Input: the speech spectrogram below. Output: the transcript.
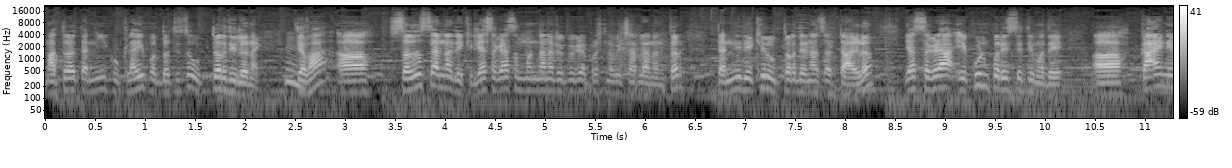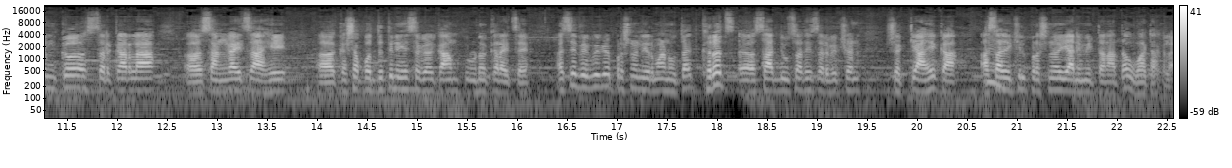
मात्र त्यांनी कुठल्याही पद्धतीचं उत्तर दिलं नाही. तेव्हा सदस्यांना देखील या सगळ्या संबंधानं वेगवेगळे प्रश्न विचारल्यानंतर त्यांनी देखील उत्तर देण्याचं टाळलं. या सगळ्या एकूण परिस्थितीमध्ये काय नेमकं सरकारला सांगायचं आहे? कशा पद्धतीने हे सगळं काम पूर्ण करायचं आहे असे वेगवेगळे प्रश्न निर्माण होत आहेत. खरंच सात दिवसात हे सर्वेक्षण शक्य आहे का? असा देखील प्रश्न या निमित्तानं आता उभा टाकला.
